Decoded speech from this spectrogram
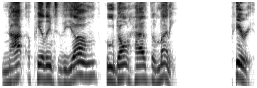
Not appealing to the young who don't have the money. Period.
